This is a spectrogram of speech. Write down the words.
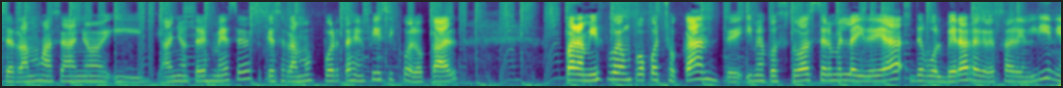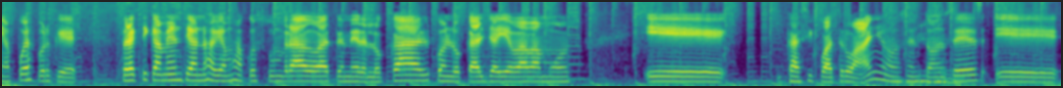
cerramos hace año y año, tres meses, que cerramos puertas en físico, local. Para mí fue un poco chocante y me costó hacerme la idea de volver a regresar en línea, pues porque prácticamente ya nos habíamos acostumbrado a tener el local, con local ya llevábamos eh, casi cuatro años, entonces eh,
